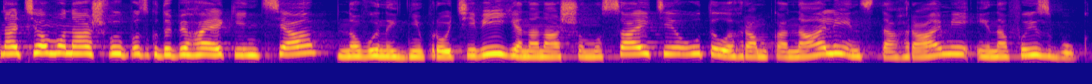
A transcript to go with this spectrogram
На цьому наш випуск добігає кінця. Новини Дніпро ТІВІ є на нашому сайті, у телеграм-каналі, інстаграмі і на Фейсбук.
